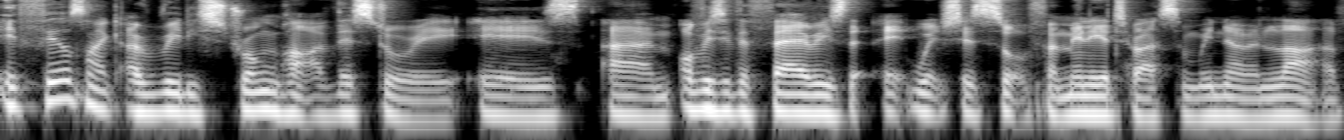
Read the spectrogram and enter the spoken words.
It feels like a really strong part of this story is um, obviously the fairies that which is sort of familiar to us and we know and love,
